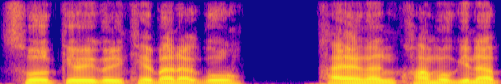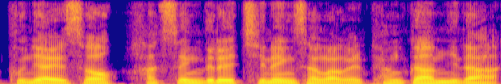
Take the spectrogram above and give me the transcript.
수업 계획을 개발하고 다양한 과목이나 분야에서 학생들의 진행 상황을 평가합니다.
